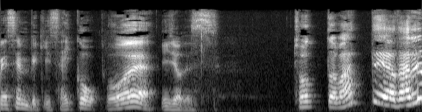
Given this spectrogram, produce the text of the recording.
目線引き最高。おい、以上です。ちょっと待ってよ、誰も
